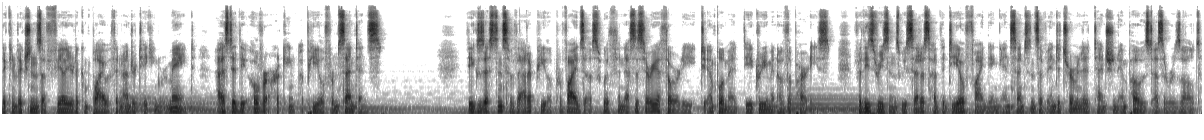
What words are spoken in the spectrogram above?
the convictions of failure to comply with an undertaking remained, as did the overarching appeal from sentence. The existence of that appeal provides us with the necessary authority to implement the agreement of the parties. For these reasons, we set aside the DO finding and sentence of indeterminate detention imposed as a result.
